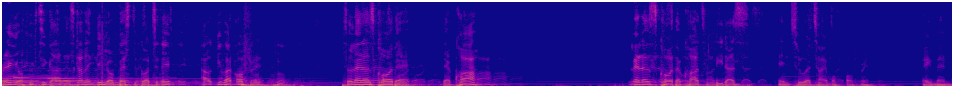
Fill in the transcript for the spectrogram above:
bring your 50 Ghanaians. Come and give your best to God today. I'll give an offering. Hmm. So let us call the the choir. Let us call the choir to lead us into a time of offering. Amen.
